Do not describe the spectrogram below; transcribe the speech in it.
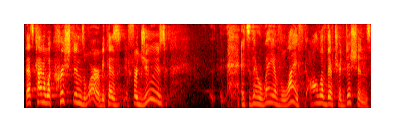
That's kind of what Christians were, because for Jews, it's their way of life, all of their traditions.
